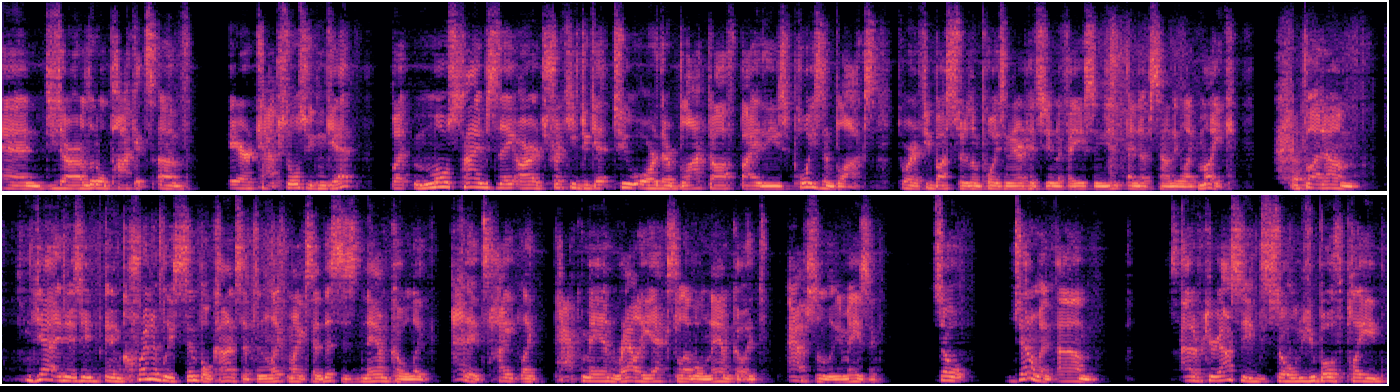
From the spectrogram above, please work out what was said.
and there are little pockets of air capsules you can get but most times they are tricky to get to or they're blocked off by these poison blocks to where if you bust through them poison air hits you in the face and you end up sounding like mike but um yeah it is an incredibly simple concept and like mike said this is namco like at its height like pac-man rally x level namco it's absolutely amazing so gentlemen um out of curiosity so you both played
